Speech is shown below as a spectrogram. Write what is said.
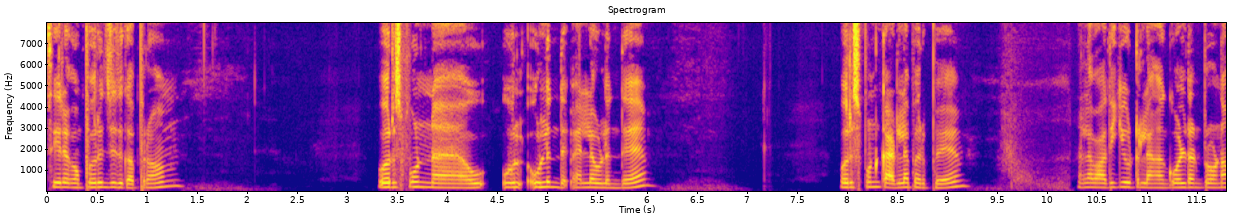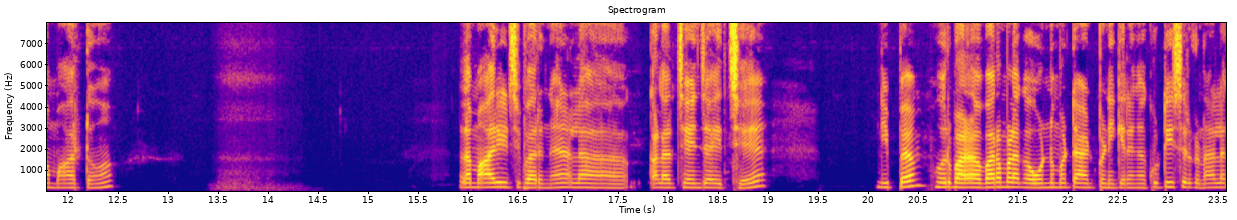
சீரகம் பொரிஞ்சதுக்கப்புறம் ஒரு ஸ்பூன் உள் உளுந்து வெள்ளை உளுந்து ஒரு ஸ்பூன் கடலைப்பருப்பு. நல்லா வதக்கி விட்டுருலாங்க கோல்டன் ப்ரௌனாக மாறட்டும். நல்லா மாறிடுச்சு பாருங்கள் நல்லா கலர் சேஞ்ச் ஆயிடுச்சு. இப்போ ஒரு வ வரமிளகா ஒன்று மட்டும் ஆட் பண்ணிக்கிறேங்க. குட்டீஸ் இருக்கனால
